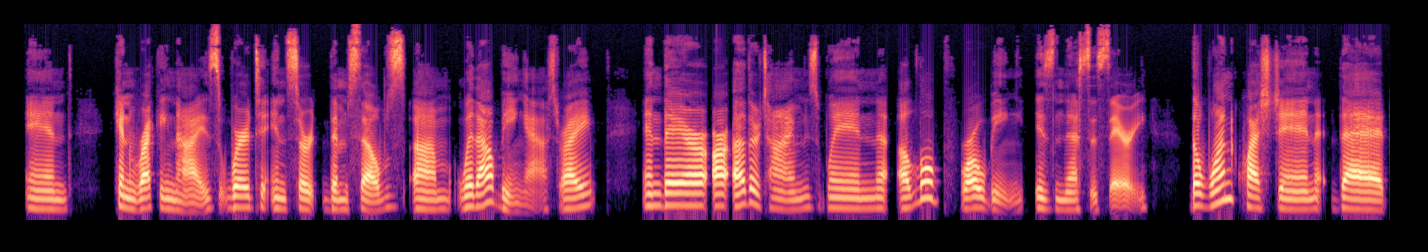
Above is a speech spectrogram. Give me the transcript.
and can recognize where to insert themselves um, without being asked, right? And there are other times when a little probing is necessary. The one question that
